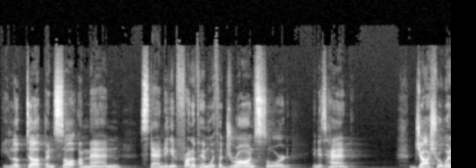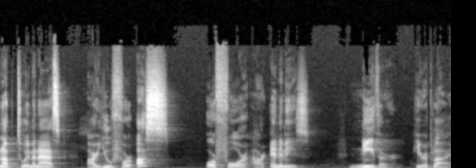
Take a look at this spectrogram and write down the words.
he looked up and saw a man standing in front of him with a drawn sword in his hand. Joshua went up to him and asked, Are you for us or for our enemies? Neither, he replied.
